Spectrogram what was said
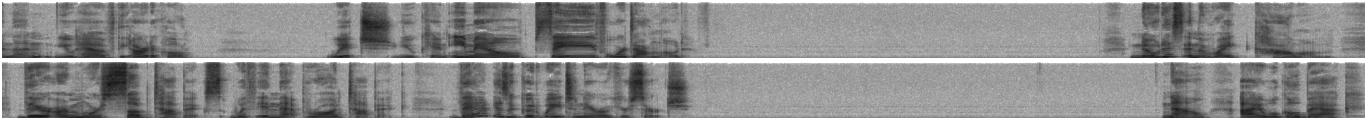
And then you have the article, which you can email, save, or download. Notice in the right column, there are more subtopics within that broad topic. That is a good way to narrow your search. Now, I will go back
